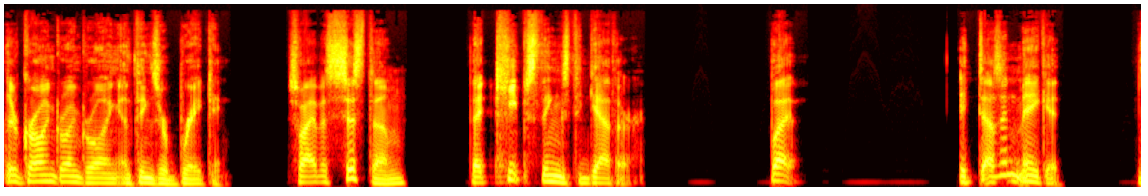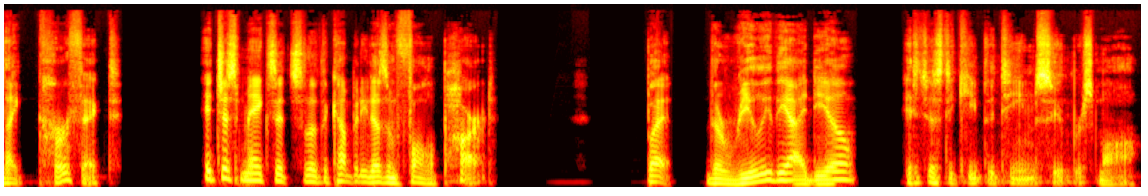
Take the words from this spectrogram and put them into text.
they're growing, growing, growing, and things are breaking. So I have a system that keeps things together, but it doesn't make it like perfect. It just makes it so that the company doesn't fall apart. But the really the ideal is just to keep the team super small.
